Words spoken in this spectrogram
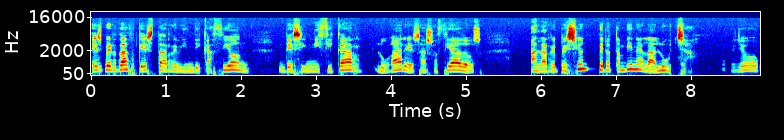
Es verdad que esta reivindicación de significar lugares asociados a la represión, pero también a la lucha. Yo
